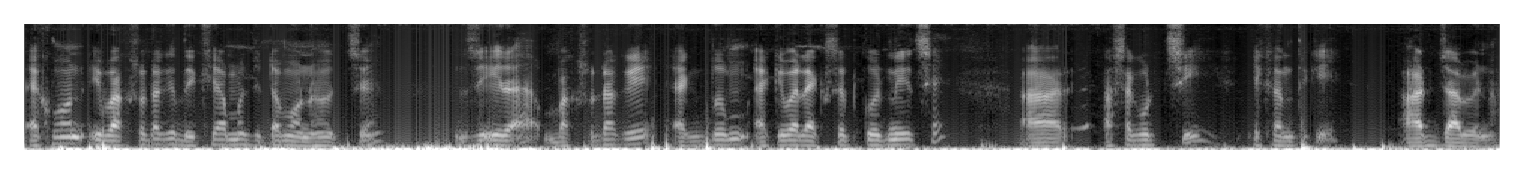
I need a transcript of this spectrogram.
এখন এই বাক্সটাকে দেখে আমার যেটা মনে হচ্ছে যে এরা বাক্সটাকে একদম একেবারে অ্যাকসেপ্ট করে নিয়েছে আর আশা করছি এখান থেকে আর যাবে না।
